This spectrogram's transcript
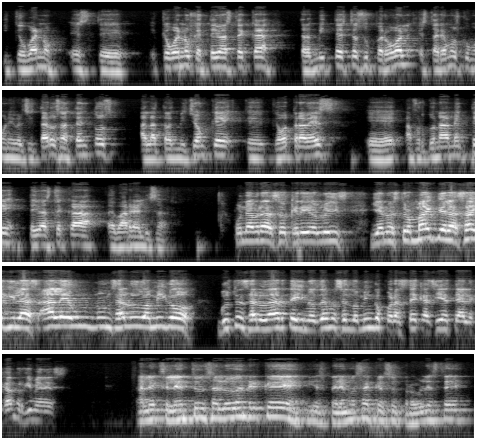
y que bueno, este, qué bueno que TV Azteca transmite este Super Bowl. Estaremos como universitarios atentos a la transmisión que, que, otra vez, eh, afortunadamente, TV Azteca va a realizar. Un abrazo, querido Luis. Y a nuestro Mike de las Águilas, Ale, un, un saludo, amigo. Gusto en saludarte y nos vemos el domingo por Azteca 7, Alejandro Jiménez. Dale, excelente. Un saludo, Enrique, y esperemos a que el Super Bowl esté,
